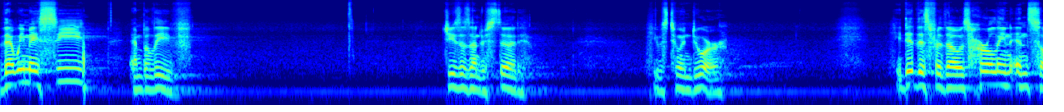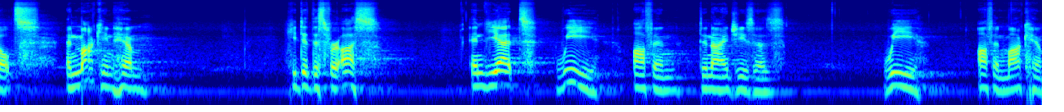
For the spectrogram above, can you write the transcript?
that we may see and believe. Jesus understood he was to endure. He did this for those hurling insults and mocking him. He did this for us. And yet, we often deny Jesus. We often mock him.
